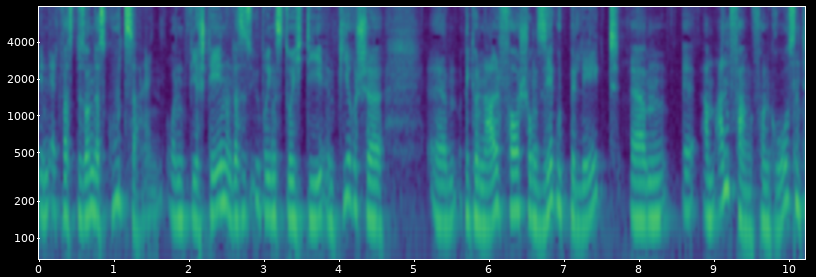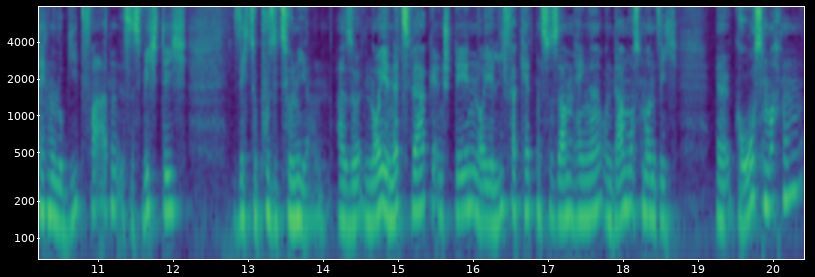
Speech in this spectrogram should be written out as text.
in etwas besonders gut sein. Und wir stehen, und das ist übrigens durch die empirische ähm, Regionalforschung sehr gut belegt. Ähm, äh, am Anfang von großen Technologiepfaden ist es wichtig, sich zu positionieren. Also neue Netzwerke entstehen, neue Lieferkettenzusammenhänge und da muss man sich äh, groß machen,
